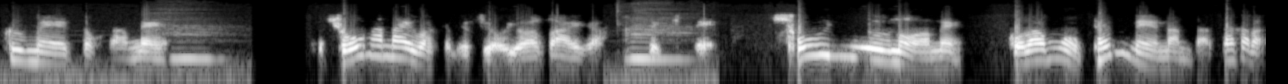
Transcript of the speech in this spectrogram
宿命とかね、しょうがないわけですよ、災いができて。そういうのはね、これはもう天命なんだ。だから、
